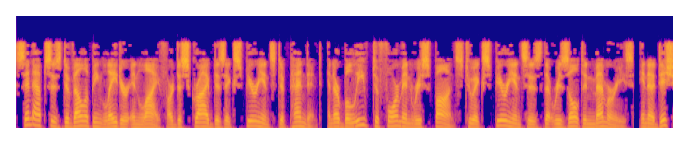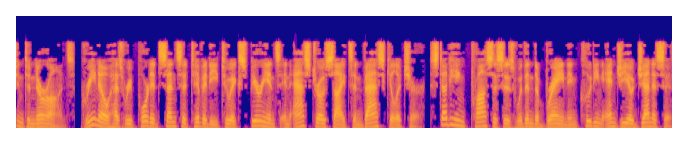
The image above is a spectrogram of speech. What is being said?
synapses developing later in life are described as experience-dependent, and are believed to form in response to experiences that result in memories. In addition to neurons, Greenough has reported sensitivity to experience in astrocytes and vasculature, studying processes within the brain including angiogenesis,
